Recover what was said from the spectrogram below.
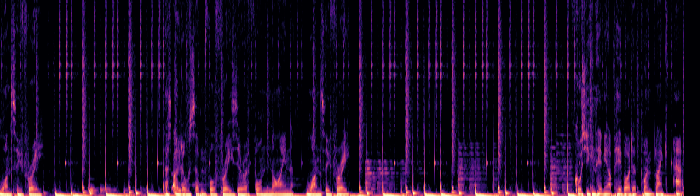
123. That's 077 43 049 123. Of course, you can hit me up here via the Point Blank app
